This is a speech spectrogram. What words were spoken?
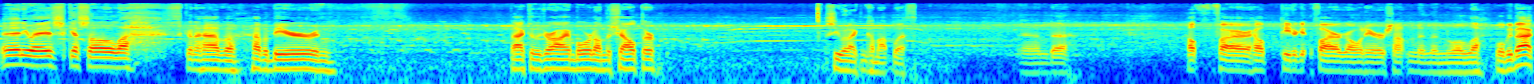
Anyways, guess I'll uh, just gonna have a have a beer and back to the drawing board on the shelter. See what I can come up with, and uh, help fire help Peter get the fire going here or something, and then we'll uh, we'll be back.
